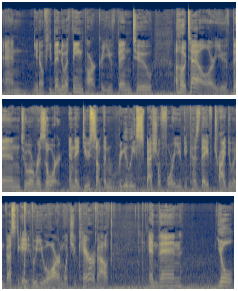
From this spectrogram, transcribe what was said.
and you know, if you've been to a theme park or you've been to a hotel or you've been to a resort and they do something really special for you because they've tried to investigate who you are and what you care about, and then you'll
